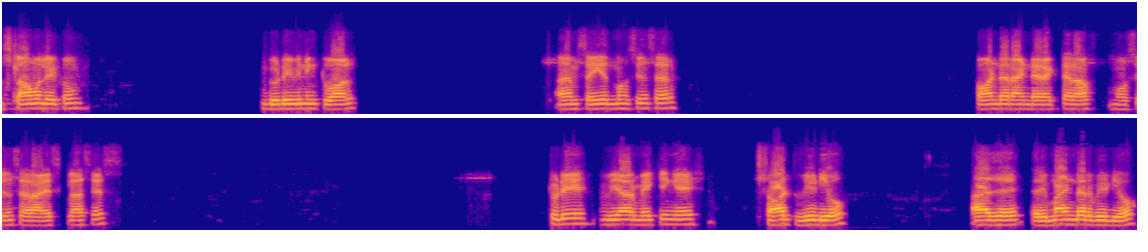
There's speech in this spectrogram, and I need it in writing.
Assalamu alaikum. Good evening to all. I am Syed Mohsin sir, founder and director of Mohsin sir IS classes. Today we are making a short video as a reminder video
